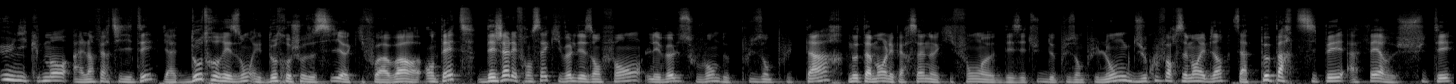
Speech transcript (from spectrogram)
uniquement à l'infertilité. Il y a d'autres raisons et d'autres choses aussi euh, qu'il faut avoir en tête. Déjà, les Français qui veulent des enfants les veulent souvent de plus en plus tard, notamment les personnes qui font euh, des études de plus en plus longues. Du coup, forcément, eh bien, ça peut participer à faire chuter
